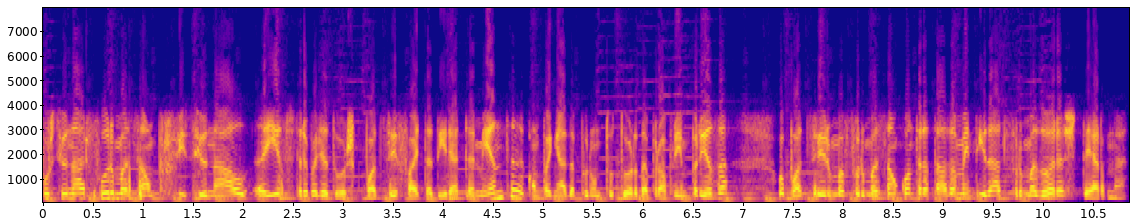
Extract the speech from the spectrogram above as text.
proporcionar formação profissional a esses trabalhadores, que pode ser feita diretamente, acompanhada por um tutor da própria empresa, ou pode ser uma formação contratada a uma entidade formadora externa.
